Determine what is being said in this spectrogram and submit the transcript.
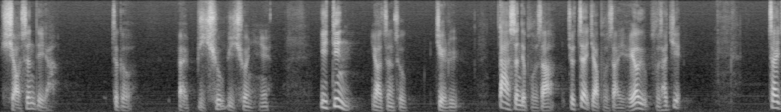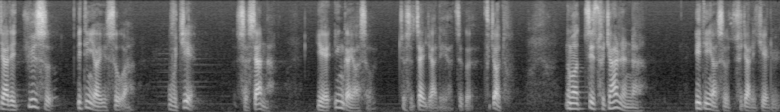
小乘的呀，这个哎比丘、比丘尼，一定要遵守戒律；大乘的菩萨就在家菩萨也要有菩萨戒，在家的居士一定要有受啊五戒。十善呢，也应该要守，就是在家的呀这个佛教徒。那么，这出家人呢，一定要守出家的戒律。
